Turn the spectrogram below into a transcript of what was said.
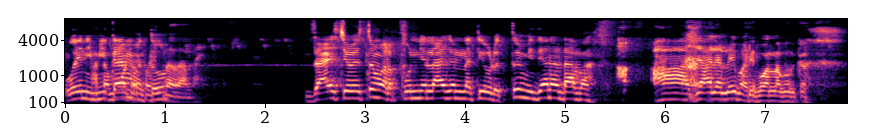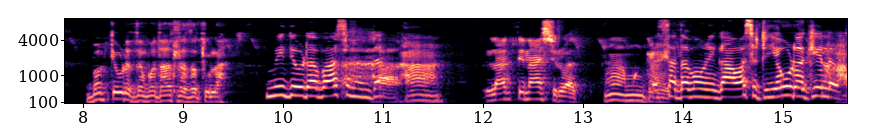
वहिनी मी आता काय मोठा म्हणतो? प्रश्न झालाय. जायच्या वेळेस तुम्हाला पुण्य लागेल ना तेवढं. तुम्ही द्या ना डाबा. हा- हा ज्याला लय भारी बोलला बरं का. बघ तेवढं जमत असलं तर तुला. मी तेवढा बा असं म्हणता. हा. लागते ना आशीर्वाद. हा मग काय? सदाभाऊने गावासाठी एवढं केलं. हा,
